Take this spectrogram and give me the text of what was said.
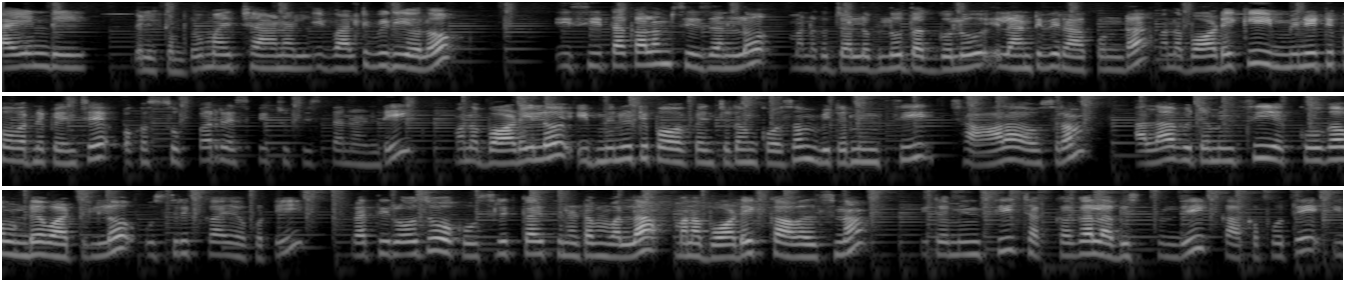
హాయ్ అండి. Welcome to my channel. ఇవాళ వీడియోలో ఈ శీతాకాలం సీజన్లో మనకు జలుబులు దగ్గులు ఇలాంటివి రాకుండా మన బాడీకి ఇమ్యూనిటీ పవర్ని పెంచే ఒక సూపర్ రెసిపీ చూపిస్తానండి. మన బాడీలో ఇమ్యూనిటీ పవర్ పెంచడం కోసం విటమిన్ సి చాలా అవసరం. అలా విటమిన్ సి ఎక్కువగా ఉండే వాటిల్లో ఉసిరికాయ ఒకటి. ప్రతిరోజు ఒక ఉసిరికాయ తినడం వల్ల మన బాడీకి కావాల్సిన విటమిన్ సి చక్కగా లభిస్తుంది. కాకపోతే ఈ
